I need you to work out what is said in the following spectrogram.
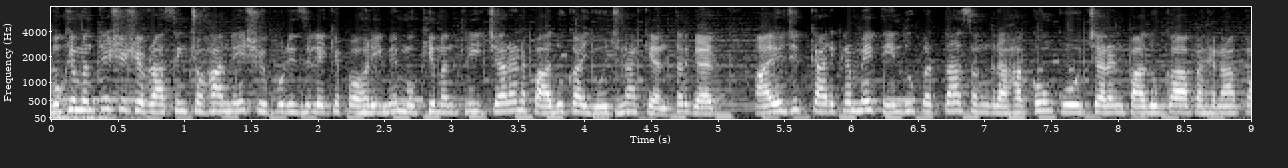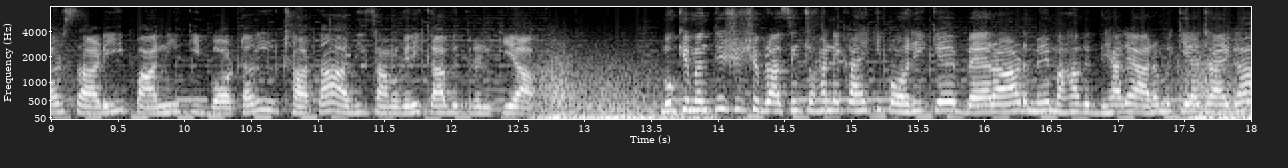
मुख्यमंत्री श्री शिवराज सिंह चौहान ने शिवपुरी ज़िले के पोहरी में मुख्यमंत्री चरण पादुका योजना के अंतर्गत आयोजित कार्यक्रम में तेंदुपत्ता संग्राहकों को चरण पादुका पहनाकर साड़ी, पानी की बोतल छाता आदि सामग्री का वितरण किया। मुख्यमंत्री श्री शिवराज सिंह चौहान ने कहा कि पोहरी के बैराड़ में महाविद्यालय आरंभ किया जाएगा।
